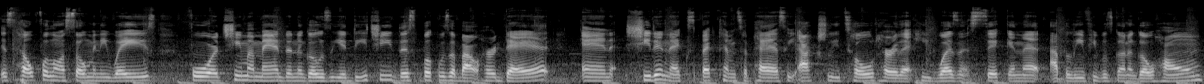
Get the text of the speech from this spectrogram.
It's helpful on so many ways. For Chimamanda Ngozi Adichie, this book was about her dad, and she didn't expect him to pass. He actually told her that he wasn't sick and that I believe he was going to go home,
